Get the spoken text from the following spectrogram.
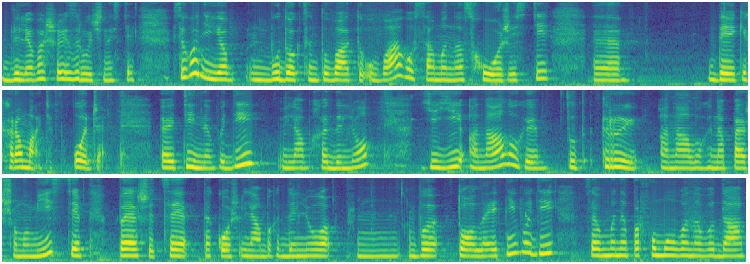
для вашої зручності. Сьогодні я буду акцентувати увагу саме на схожісті е, деяких ароматів. Отже, е, тінь на воді, лямха дельо, її аналоги, тут три аналоги на першому місці. Перший це також лямбах дельо в туалетній воді, це в мене парфумована вода.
